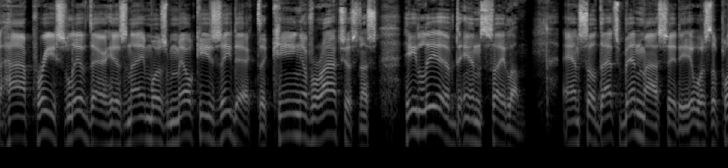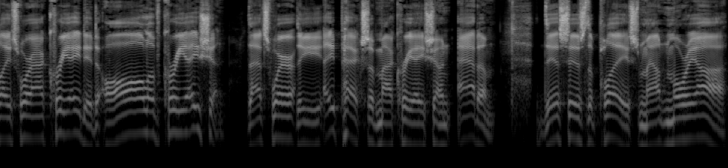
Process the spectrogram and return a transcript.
high priest lived there. His name was Melchizedek, the king of righteousness. He lived in Salem. And so that's been my city. It was the place where I created all of creation. That's where the apex of my creation, Adam. This is the place, Mount Moriah,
